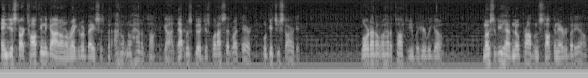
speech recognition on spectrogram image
and just start talking to God on a regular basis. But I don't know how to talk to God. That was good. Just what I said right there will get you started. Lord, I don't know how to talk to you, but here we go. Most of you have no problems talking to everybody else.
